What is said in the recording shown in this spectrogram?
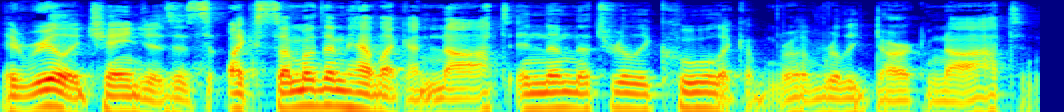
it really changes. It's like some of them have like a knot in them that's really cool, like a really dark knot. And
